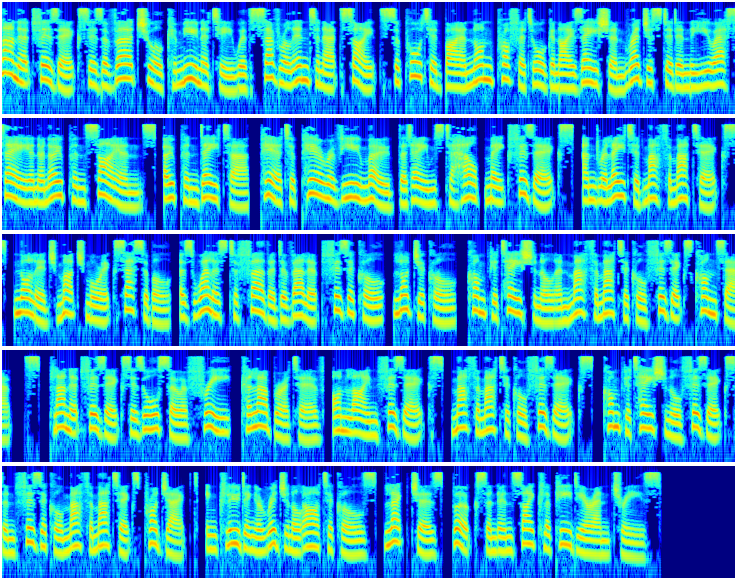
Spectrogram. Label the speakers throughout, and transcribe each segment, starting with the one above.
Speaker 1: Planet Physics is a virtual community with several Internet sites supported by a non-profit organization registered in the USA in an open science, open data, peer-to-peer -peer review mode that aims to help make physics, and related mathematics, knowledge much more accessible, as well as to further develop physical, logical, computational and mathematical physics concepts. Planet Physics is also a free, collaborative, online physics, mathematical physics, computational physics and physical mathematics project, including original articles, lectures, books and encyclopedia entries.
